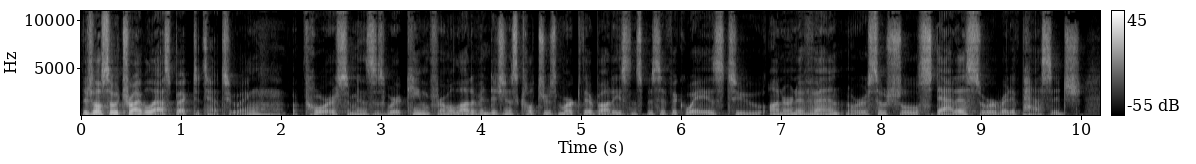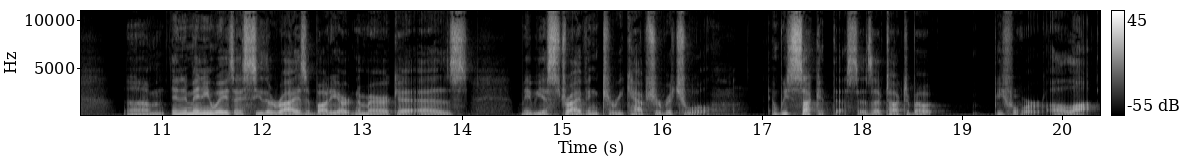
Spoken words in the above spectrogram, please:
there's also a tribal aspect to tattooing, of course. I mean, this is where it came from. A lot of indigenous cultures mark their bodies in specific ways to honor an event or a social status or a rite of passage. Um, and in many ways, I see the rise of body art in America as maybe a striving to recapture ritual. And we suck at this, as I've talked about before, a lot.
